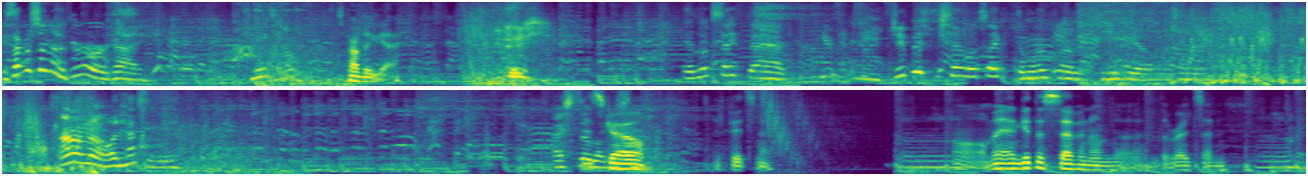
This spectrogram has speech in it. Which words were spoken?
Is that person a girl or a guy? You're better than I thought. Can we tell? It's probably a guy. It looks like that. Jupiter's percent looks like the one from Yu-Gi-Oh or something. I don't know. It has to be. I still Let's love go. It fits now. Um, Oh man, get the seven on the the red seven. Uh, okay.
